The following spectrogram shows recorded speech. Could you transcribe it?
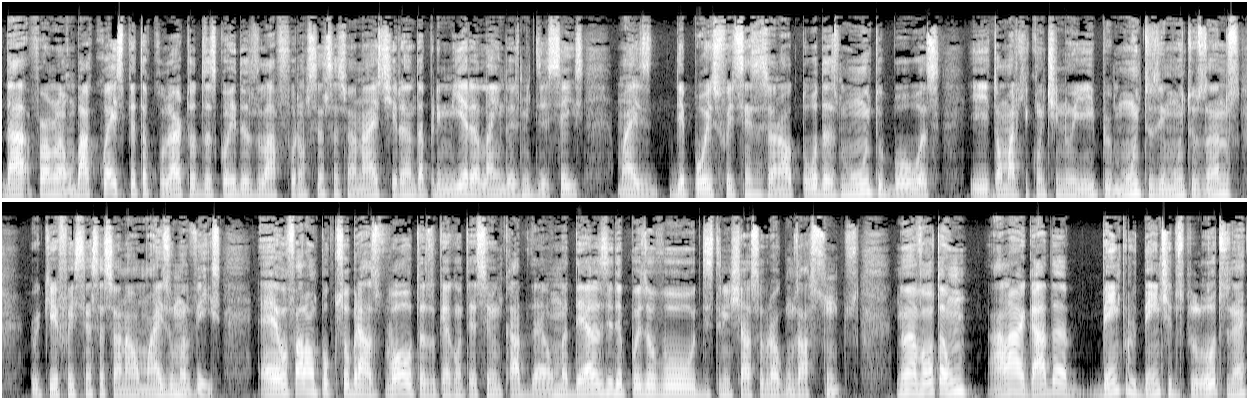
da Fórmula 1. Baku é espetacular, todas as corridas lá foram sensacionais, tirando a primeira lá em 2016, mas depois foi sensacional, todas muito boas e tomara que continue aí por muitos e muitos anos, porque foi sensacional mais uma vez. É, eu vou falar um pouco sobre as voltas, o que aconteceu em cada uma delas e depois eu vou destrinchar sobre alguns assuntos. Na volta 1, a largada bem prudente dos pilotos, né?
